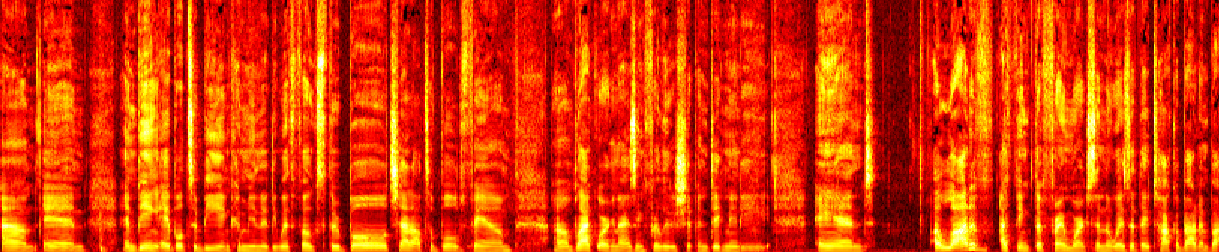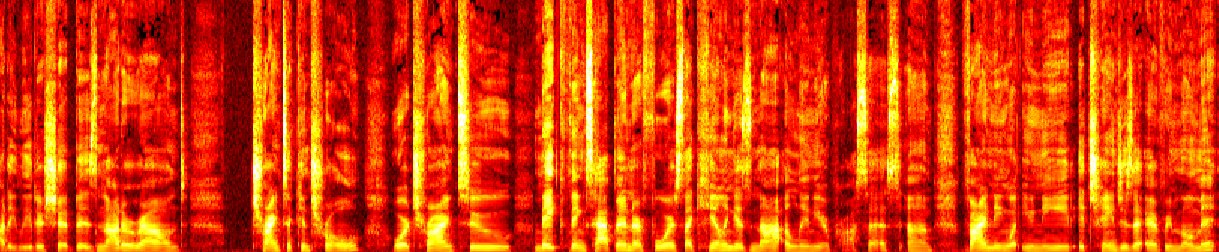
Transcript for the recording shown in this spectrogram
um, and and being able to be in community with folks through Bold. Shout out to Bold Fam, um, Black Organizing for Leadership and Dignity, and a lot of I think the frameworks and the ways that they talk about embodied leadership is not around trying to control or trying to make things happen or force. Like healing is not a linear process. Um, finding what you need it changes at every moment.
